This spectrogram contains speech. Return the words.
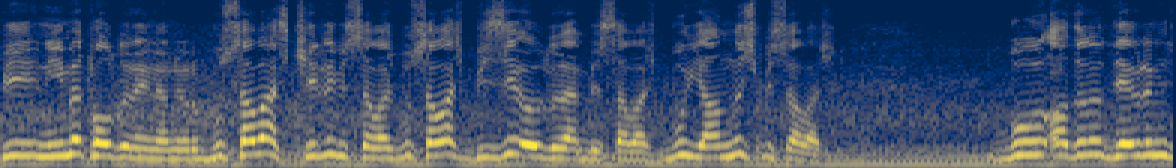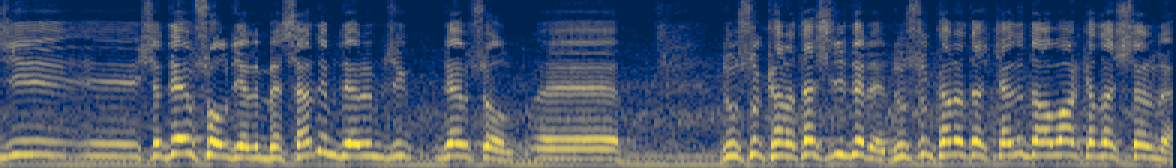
bir nimet olduğuna inanıyorum. Bu savaş kirli bir savaş. Bu savaş bizi öldüren bir savaş. Bu yanlış bir savaş. Bu adını devrimci e, işte Devsol diyelim mesela değil mi? Devrimci Devsol. E, Dursun Karataş lideri. Dursun Karataş kendi dava arkadaşlarını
